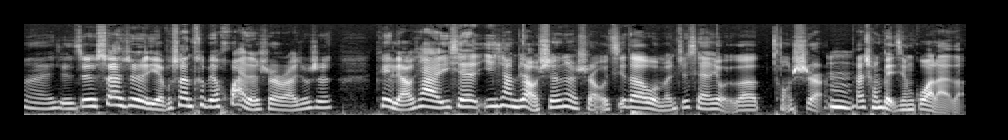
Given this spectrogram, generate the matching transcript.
哎，这这算是也不算特别坏的事儿吧，就是可以聊一下一些印象比较深的事儿。我记得我们之前有一个同事，嗯他从北京过来的，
